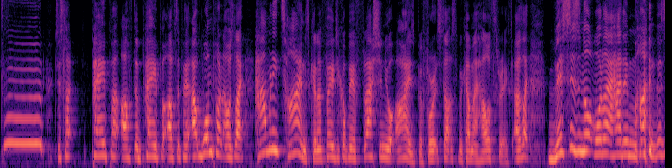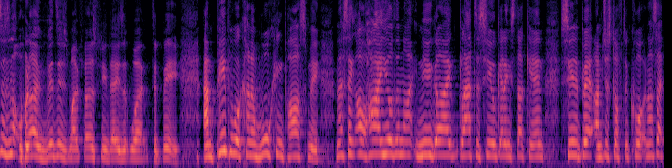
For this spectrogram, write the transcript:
dood, just like paper after paper after paper. At one point, I was like, how many times can I photocopy a flash in your eyes before it starts to become a health risk? I was like, this is not what I had in mind. This is not what I envisaged my first few days at work to be. And people were kind of walking past me and they're saying, oh, hi, you're the new guy. Glad to see you're getting stuck in. See you in a bit. I'm just off to court. And I was like,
